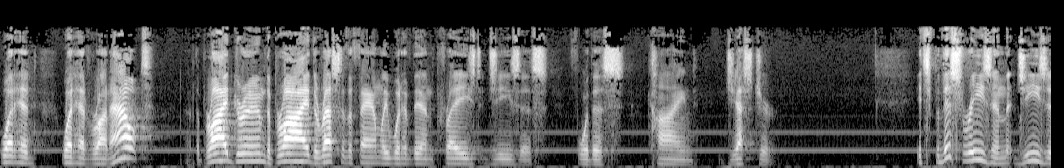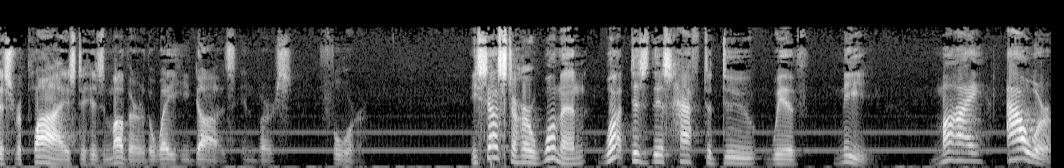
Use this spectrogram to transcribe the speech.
what had, what had run out, the the bridegroom, the bride, the rest of the family would have then praised Jesus for this kind gesture. It's for this reason that Jesus replies to his mother the way he does in verse 4. He says to her, Woman, what does this have to do with me? My hour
